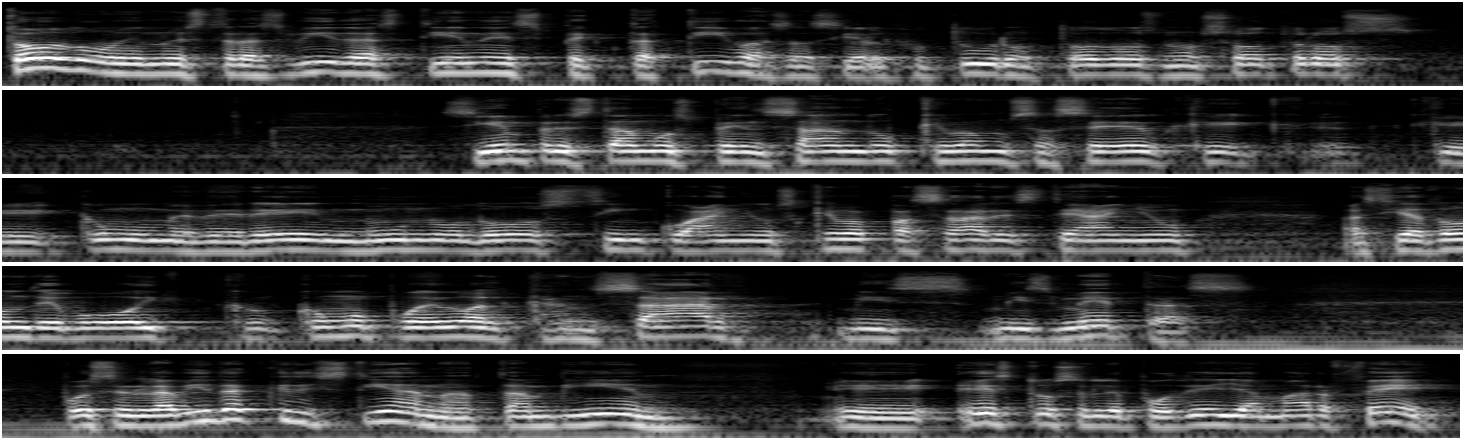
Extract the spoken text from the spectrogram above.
Todo en nuestras vidas tiene expectativas hacia el futuro. Todos nosotros siempre estamos pensando qué vamos a hacer, qué, qué, cómo me veré en uno, dos, cinco años, qué va a pasar este año, hacia dónde voy, cómo puedo alcanzar mis, mis metas. Pues en la vida cristiana también eh, esto se le podría llamar fe,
